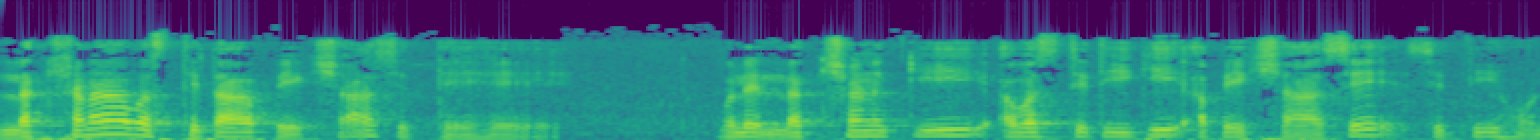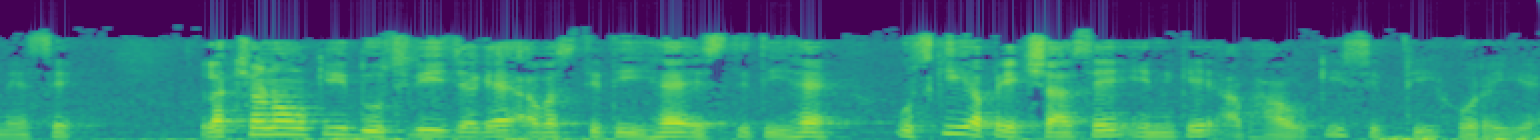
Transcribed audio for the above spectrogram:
लक्षणावस्थितापेक्षा सिद्धे है। बोले, लक्षण की अवस्थिति की अपेक्षा से सिद्धि होने से। लक्षणों की दूसरी जगह अवस्थिति है, स्थिति है, उसकी अपेक्षा से इनके अभाव की सिद्धि हो रही है।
